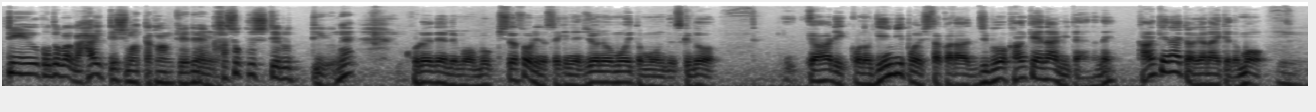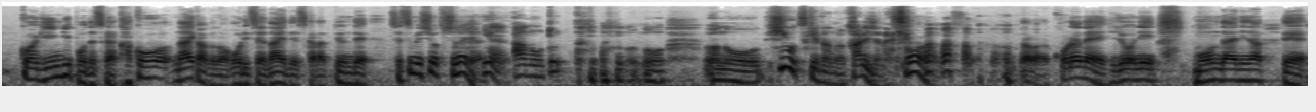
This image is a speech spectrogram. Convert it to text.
っていう言葉が入ってしまった関係で加速してるっていうね。これね、でも僕、岸田総理の責任は非常に重いと思うんですけど、やはりこの議員立法したから自分は関係ないみたいなね、関係ないとは言わないけども、これは議員立法ですから、過去内閣の法律じゃないですからっていうんで、説明しようとしないじゃないいや、あの、と、あの、あの、火をつけたのは彼じゃないですか。そうなんですよ。だからこれね、非常に問題になって、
